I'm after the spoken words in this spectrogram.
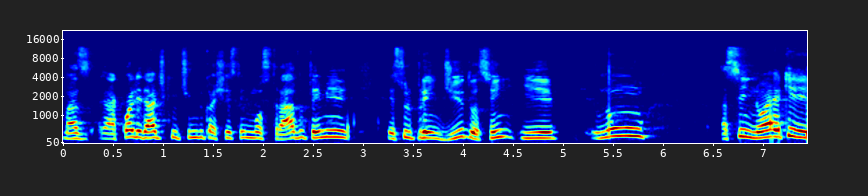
mas a qualidade que o time do Caxias tem mostrado tem me é, surpreendido, assim, e não. Assim, não é que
